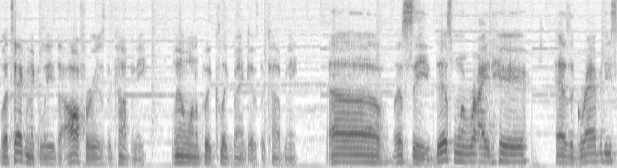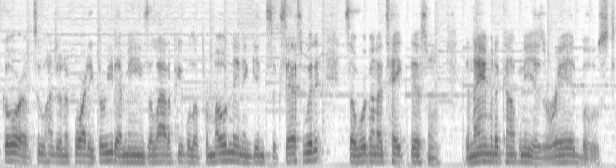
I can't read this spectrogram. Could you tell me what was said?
Well, technically, the offer is the company. We don't want to put ClickBank as the company. Uh, let's see. This one right here has a gravity score of 243. That means a lot of people are promoting it and getting success with it. So we're going to take this one. The name of the company is Red Boost.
